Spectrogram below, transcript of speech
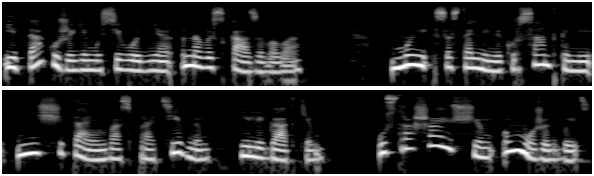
и так уже ему сегодня навысказывала. «Мы с остальными курсантками не считаем вас противным или гадким. Устрашающим, может быть.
